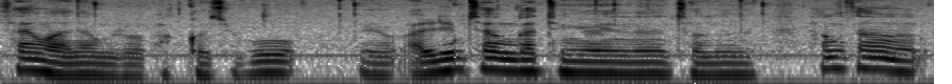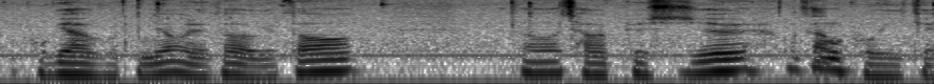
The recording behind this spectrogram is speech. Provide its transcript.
사용 안 함으로 바꿔주고 알림창 같은 경우에는 저는 항상 보게 하거든요. 그래서 여기서 어, 작업 표시줄 항상 보이게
